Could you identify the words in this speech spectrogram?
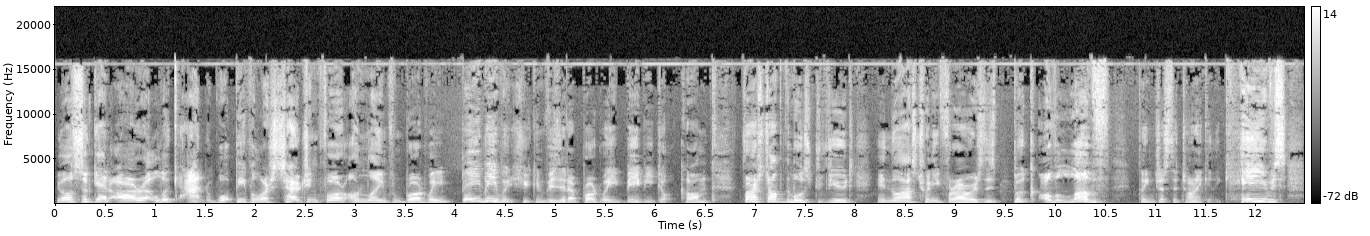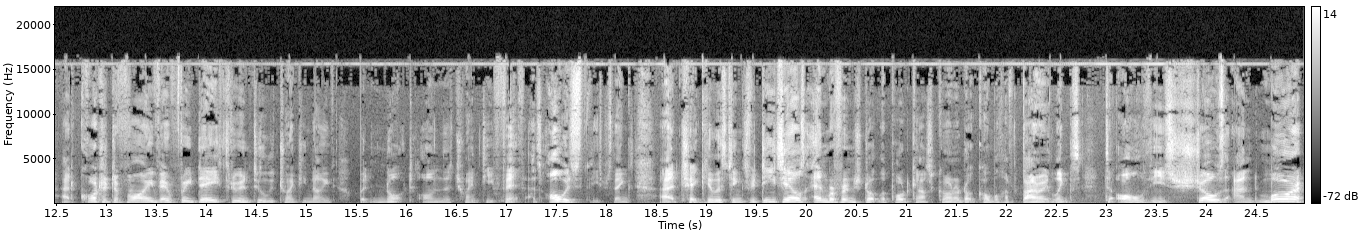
We also get our look at what people are searching for online from Broadway Baby, which you can visit at BroadwayBaby.com. First up, the most reviewed in the last 24 hours is Book of Love, playing Just the Tonic at the Caves at quarter to five every day through until the 29th, but not on the 25th. As always, these things, uh, check your listings for details. EdinburghFringe.thepodcastcorner.com will have direct links to all these shows and more,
